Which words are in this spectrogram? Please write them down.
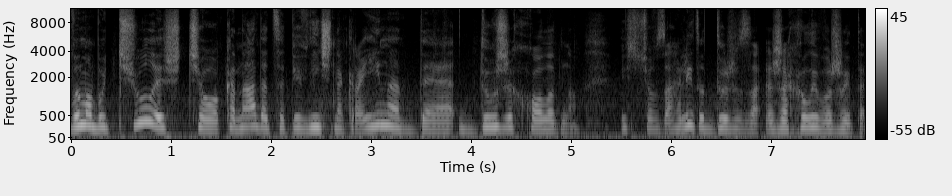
Ви, мабуть, чули, що Канада це північна країна, де дуже холодно, і що взагалі тут дуже жахливо жити.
